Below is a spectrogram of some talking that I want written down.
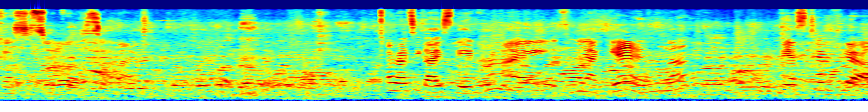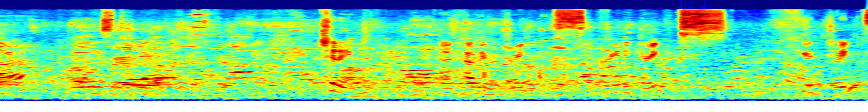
guess it's because it's time. Alrighty, guys, then hi, it's me again. We are still here. We still chilling and having drinks, pretty drinks, cute drinks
